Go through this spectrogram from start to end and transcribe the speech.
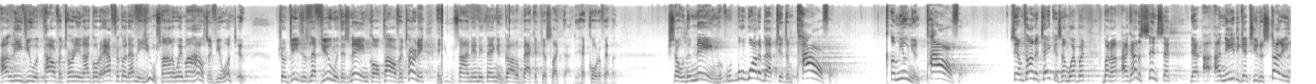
I leave you with power of attorney and I go to Africa, that means you can sign away my house if you want to. So Jesus left you with his name called power of attorney, and you can sign anything and God will back it just like that, the court of heaven. So the name, water baptism, powerful. Communion, powerful. See, I'm trying to take you somewhere, but, but I, I got a sense that, that I, I, need to get you to study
